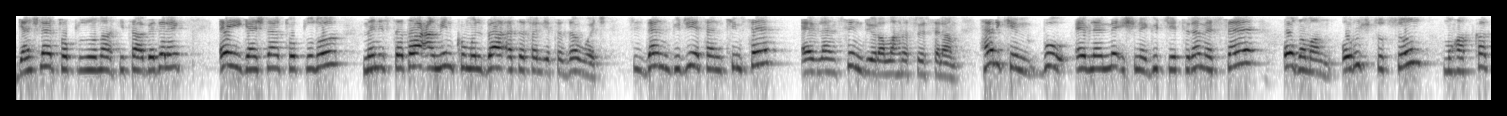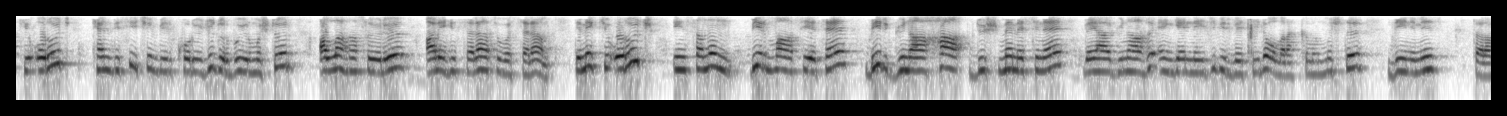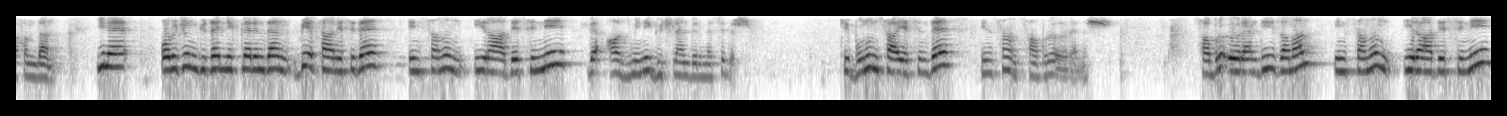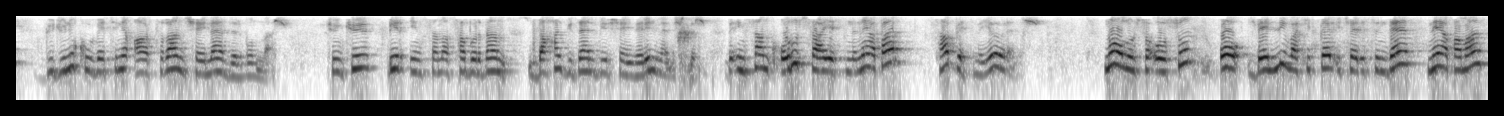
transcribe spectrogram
gençler topluluğuna hitap ederek ey gençler topluluğu men istata'a minkumul ba'ate felyetezevveç sizden gücü yeten kimse evlensin diyor Allah Resulü Selam. Her kim bu evlenme işine güç yetiremezse o zaman oruç tutsun. Muhakkak ki oruç kendisi için bir koruyucudur buyurmuştur. Allah Resulü aleyhissalatu vesselam. Demek ki oruç insanın bir masiyete, bir günaha düşmemesine veya günahı engelleyici bir vesile olarak kılınmıştır dinimiz tarafından. Yine orucun güzelliklerinden bir tanesi de insanın iradesini ve azmini güçlendirmesidir. Ki bunun sayesinde insan sabrı öğrenir. Sabrı öğrendiği zaman insanın iradesini, gücünü, kuvvetini artıran şeylerdir bunlar. Çünkü bir insana sabırdan daha güzel bir şey verilmemiştir. Ve insan oruç sayesinde ne yapar? Sabretmeyi öğrenir ne olursa olsun o belli vakitler içerisinde ne yapamaz?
